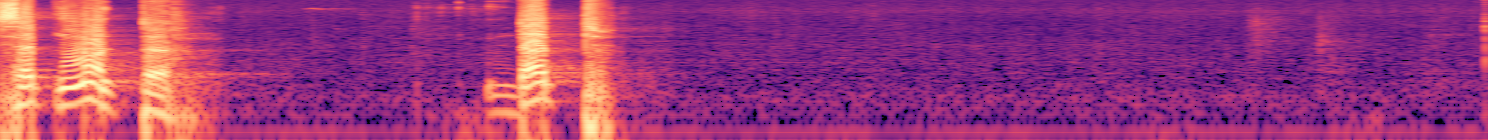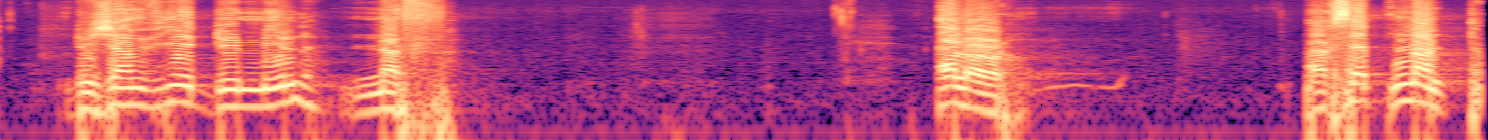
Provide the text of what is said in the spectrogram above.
Cette note date de janvier 2009. Alors, par cette note,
